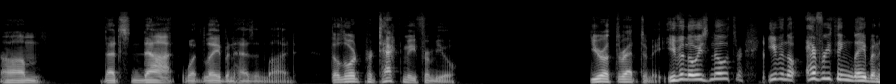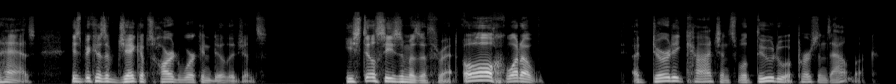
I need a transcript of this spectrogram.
Um, that's not what Laban has in mind. The Lord protect me from you. You're a threat to me. Even though he's no threat, even though everything Laban has is because of Jacob's hard work and diligence, he still sees him as a threat. Oh, what a a dirty conscience will do to a person's outlook.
